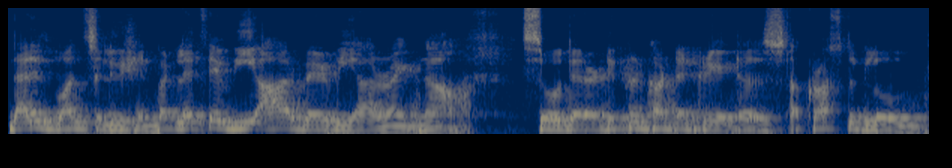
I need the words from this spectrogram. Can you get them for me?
That is one solution. But let's say we are where we are right now. So there are different content creators across the globe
